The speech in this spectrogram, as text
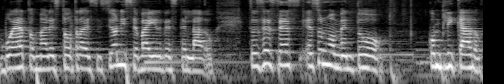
voy a tomar esta otra decisión y se va a ir de este lado. Entonces, es, es un momento complicado.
